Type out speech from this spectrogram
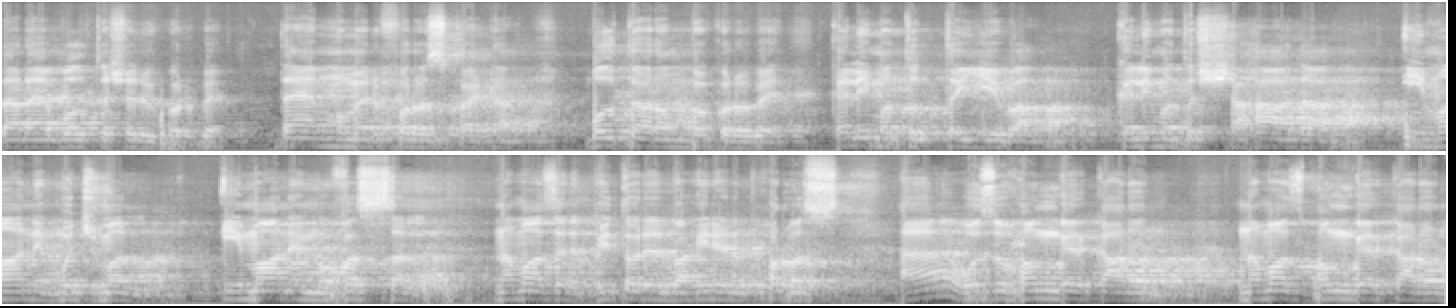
দাঁড়ায় বলতে শুরু করবে তাই মোমের ফরজ কয়টা? বলতে আরম্ভ করবে। কালিমাতু তৈয়বা কালিমাতু শাহাদা ইমানে মুজমাল ইমানে মুফাসসাল, নামাজের ভিতরের বাহিরের ফরজ হ্যাঁ? ওজু ভঙ্গের কারণ, নামাজ ভঙ্গের কারণ,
